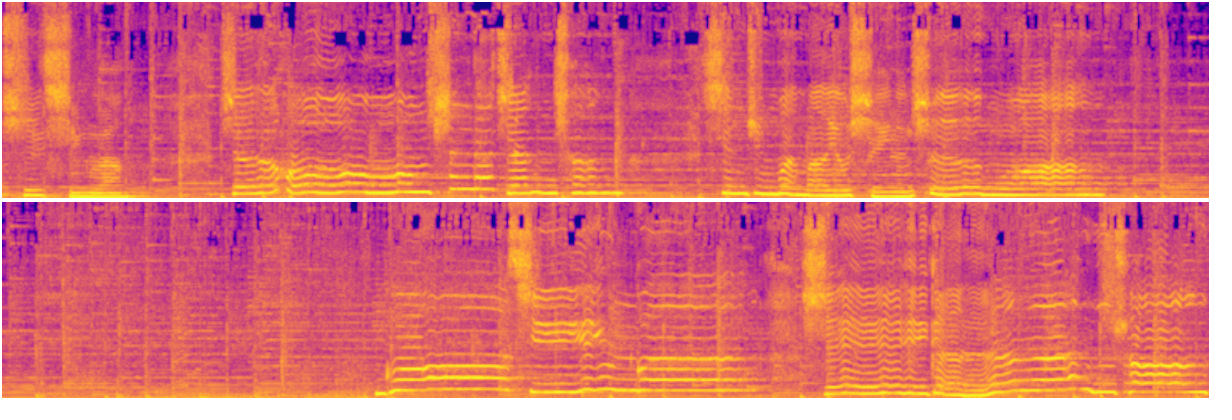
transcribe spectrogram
痴情郎？这红尘的战场，千军万马，有谁能称王？过情关，谁敢闯？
